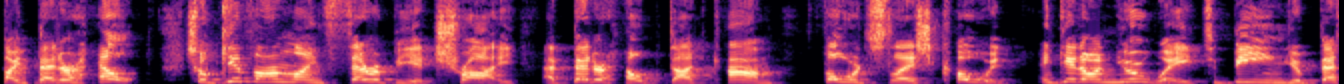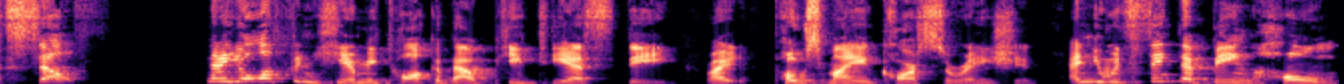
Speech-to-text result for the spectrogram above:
by BetterHelp. So give online therapy a try at betterhelp.com forward slash Cohen and get on your way to being your best self. Now, you often hear me talk about PTSD, right? Post my incarceration. And you would think that being home,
